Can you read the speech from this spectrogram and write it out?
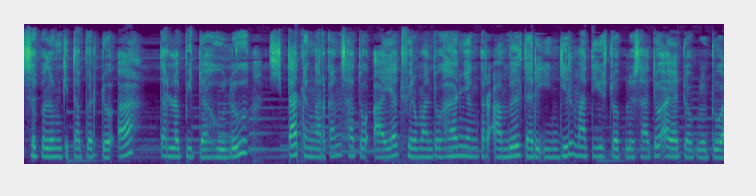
sebelum kita berdoa, terlebih dahulu kita dengarkan satu ayat firman Tuhan yang terambil dari Injil Matius 21 ayat 22.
